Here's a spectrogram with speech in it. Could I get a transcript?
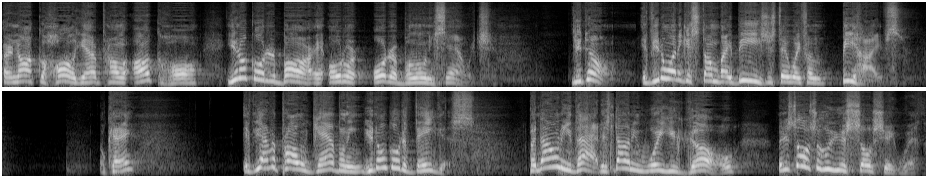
are an alcoholic, you have a problem with alcohol, you don't go to the bar and order, order a bologna sandwich. You don't. If you don't want to get stung by bees, you stay away from beehives. Okay? If you have a problem with gambling, you don't go to Vegas. But not only that, it's not only where you go, but it's also who you associate with.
